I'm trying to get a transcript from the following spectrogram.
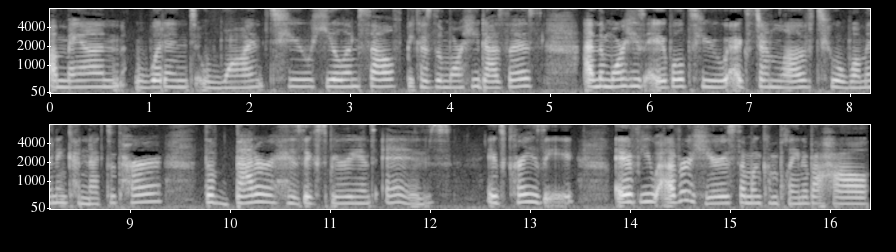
a man wouldn't want to heal himself because the more he does this and the more he's able to extend love to a woman and connect with her, the better his experience is. It's crazy. If you ever hear someone complain about how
